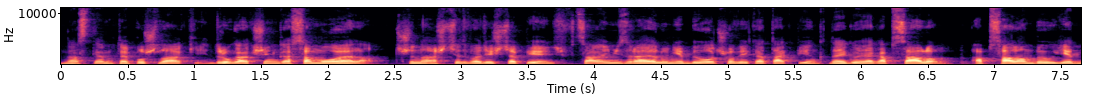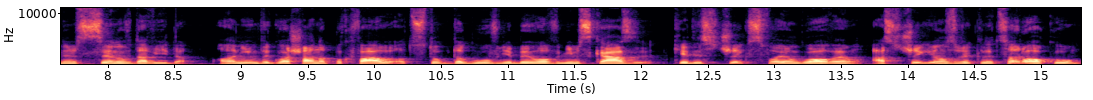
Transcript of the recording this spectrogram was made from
Następne poszlaki. Druga księga Samuela 13:25. W całym Izraelu nie było człowieka tak pięknego jak Absalom. Absalom był jednym z synów Dawida. O nim wygłaszano pochwały, od stóp do głów nie było w nim skazy. Kiedy strzygł swoją głowę, a strzygł ją zwykle co roku,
